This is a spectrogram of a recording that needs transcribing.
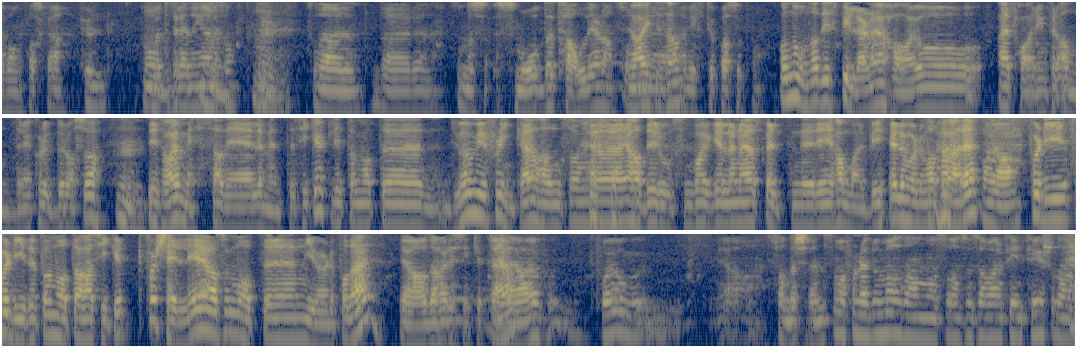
er vannflaska full. nå etter treninga. Liksom. Mm. Så det er, det er eh, sånne små detaljer da, som Ja, er viktig å passe på. Og noen av de spillerne har jo erfaring fra andre klubber også. Mm. De tar jo med seg det elementet sikkert. Litt om at uh, du er mye flinkere enn han som uh, jeg hadde i Rosenborg, eller når jeg spilte ned i Hammarby, eller hvor det måtte være. oh, ja. Fordi, fordi du på en måte har sikkert forskjellige altså måter en gjør det på der. ja, det har de sikkert. Ja. Jeg har jo, får jo ja, Sander Svendsen var fornøyd med meg, han også syntes han var en fin fyr. Så da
